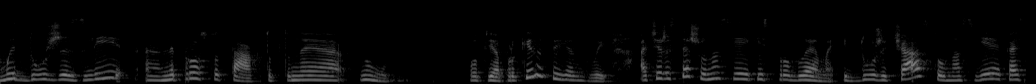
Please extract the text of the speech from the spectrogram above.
ми дуже злі не просто так, тобто не ну. От я прокинувся, я злий. А через те, що у нас є якісь проблеми, і дуже часто у нас є якась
